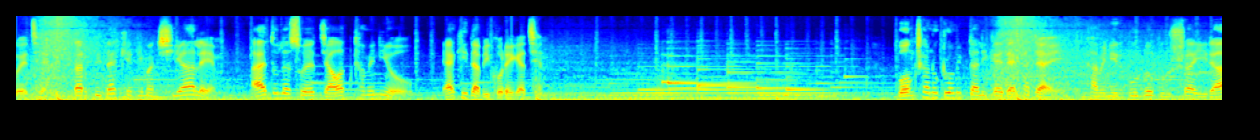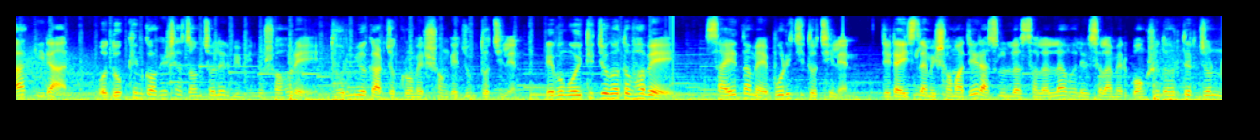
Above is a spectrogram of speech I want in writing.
রয়েছে। তার পিতা খ্যাতিমান শিয়া আলেম, আয়াতুল্লাহ সৈয়দ জাওয়াত খামেনিও একই দাবি করে গেছেন। বংশানুক্রমিক তালিকায় দেখা যায়, খামেনির পূর্বপুরুষরা ইরাক, ইরান ও দক্ষিণ ককেশাস অঞ্চলের বিভিন্ন শহরে ধর্মীয় কার্যক্রমের সঙ্গে যুক্ত ছিলেন এবং ঐতিহ্যগতভাবে সাইদ নামে পরিচিত ছিলেন, যেটা ইসলামী সমাজে রাসুল্লাহ সাল্লাহ আলিয়াল্লামের বংশধরদের জন্য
